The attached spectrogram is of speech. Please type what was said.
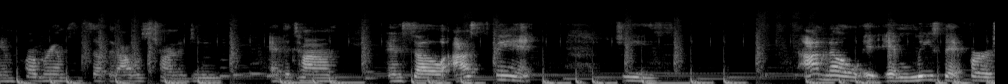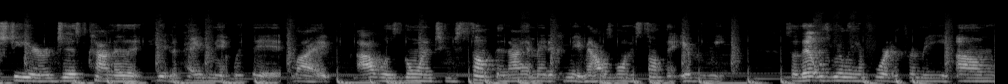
and programs and stuff that I was trying to do at the time. And so I spent, geez, I know at, at least that first year just kind of hitting the pavement with it. Like I was going to something. I had made a commitment. I was going to something every week. So that was really important for me. Um,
